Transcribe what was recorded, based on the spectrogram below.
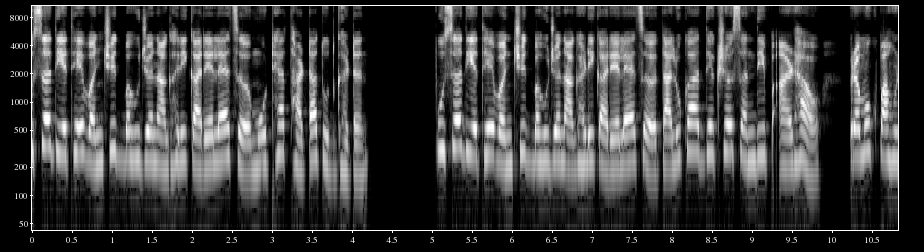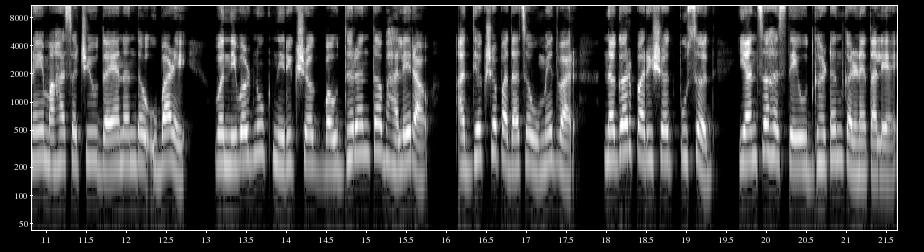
पुसद येथे वंचित बहुजन आघाडी कार्यालयाचं मोठ्या थाटात उद्घाटन. पुसद येथे वंचित बहुजन आघाडी कार्यालयाचं तालुका अध्यक्ष संदीप आढाव प्रमुख पाहुणे महासचिव दयानंद उबाळे व निवडणूक निरीक्षक बौद्धरंत भालेराव अध्यक्षपदाचं उमेदवार नगर परिषद पुसद यांचं हस्ते उद्घाटन करण्यात आले आहे.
